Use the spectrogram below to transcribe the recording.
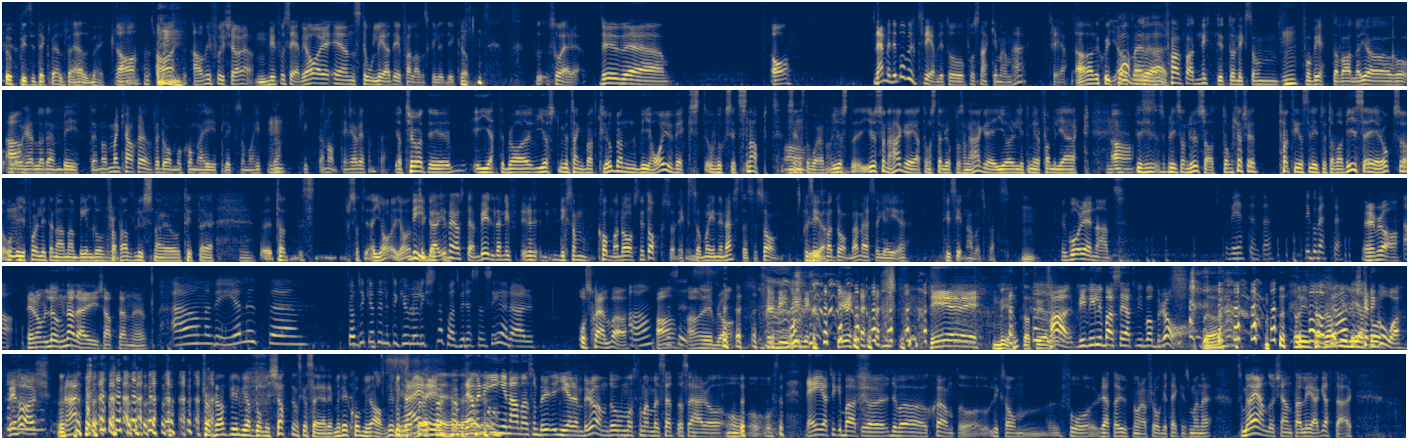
Uppesittarkväll för Hellberg. ja, ja, ja, vi får köra. Vi får se. Vi har en stor ledig ifall han skulle dyka upp. Så, så är det. Du, eh, ja. Nej men det var väl trevligt att få snacka med de här tre. Ja, det är skitbra Ja, att de är här. men framförallt nyttigt att liksom Mm. få veta vad alla gör och, Ja. och hela den biten. Och, men kanske även för dem att komma hit liksom och hitta, Mm. hitta någonting. Jag vet inte. Jag tror att det är jättebra, just med tanke på att klubben, vi har ju växt och vuxit snabbt de Ja. senaste åren. Och just, just sådana här grejer, att de ställer upp på sådana här grejer, gör det lite mer familjärt. Ja. Precis, precis som du sa, att de kanske tar till sig lite av vad vi säger också och Mm. vi får en liten annan bild och framförallt lyssnare och tittare. Ta, så att, ja, jag, jag Vi tycker bär ju med oss den bilden i i liksom kommande avsnitt också liksom, och in i nästa säsong. Precis Ja. som att de bär med sig grejer till sin arbetsplats. Hur går det Nads? Jag vet inte. Det går bättre. Är det bra? Ja. Är de lugna där i chatten nu? Ja, men det är lite... De tycker att det är lite kul att lyssna på att vi recenserar. Oss själva? Ja, ja precis. Ja, det är bra. Det, det, det, det. Fan, vi ville bara säga att vi var bra. Och vi- Fan, bra. vi Ska att vi de- gå? Vi hörs. Nej, Framförallt vill vi att de i chatten ska säga det, men det kommer ju aldrig. Liksom. nej, nej, nej, men det är ingen annan som ger en beröm. Då måste man väl sätta sig här och... och, och, och nej, jag tycker bara att det var, det var skönt att liksom få rätta ut några frågetecken som, man är, som jag ändå känt har legat där.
